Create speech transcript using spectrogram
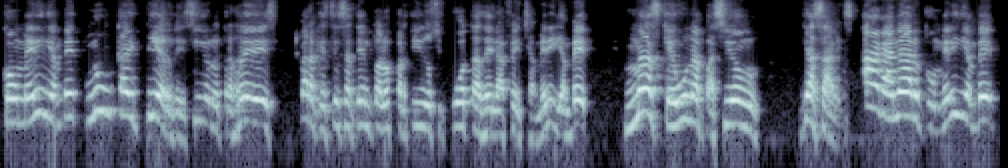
con Meridian Bet nunca hay pierde. Sigue nuestras redes para que estés atento a los partidos y cuotas de la fecha. Meridian Bet, más que una pasión, ya sabes, a ganar con Meridian Bet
